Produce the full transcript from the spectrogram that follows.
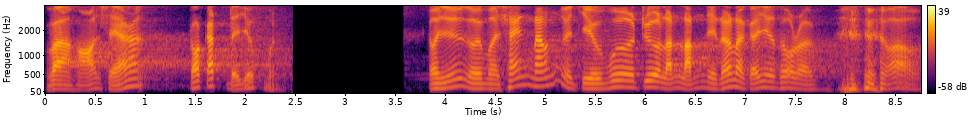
Và họ sẽ có cách để giúp mình còn những người mà sáng nắng rồi chiều mưa trưa lạnh lạnh thì đó là cả như thua rồi. Đúng không?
